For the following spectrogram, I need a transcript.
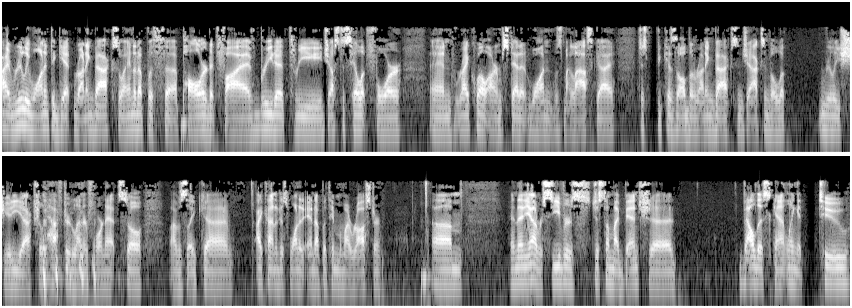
I really wanted to get running back, so I ended up with uh, Pollard at five, Breida at three, Justice Hill at four, and Ryquell Armstead at one was my last guy, just because all the running backs in Jacksonville looked really shitty actually after Leonard Fournette. So I was like, uh, I kind of just wanted to end up with him on my roster. Um, and then yeah, receivers just on my bench, uh, Valdes-Scantling at two,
